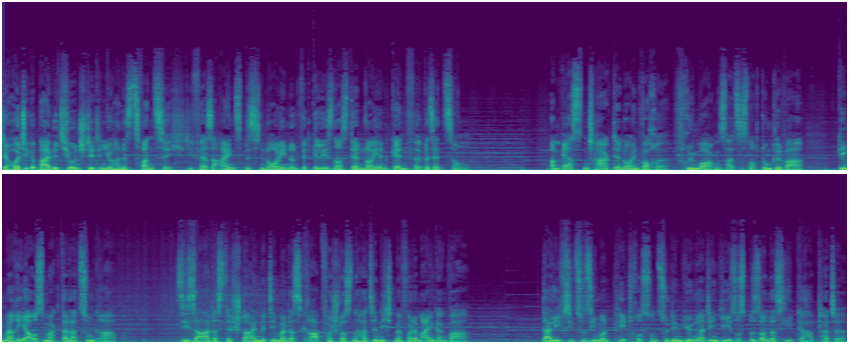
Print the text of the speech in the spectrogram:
Der heutige Bibletune steht in Johannes 20, die Verse 1 bis 9 und wird gelesen aus der neuen Genfer Übersetzung. Am ersten Tag der neuen Woche, früh morgens, als es noch dunkel war, ging Maria aus Magdala zum Grab. Sie sah, dass der Stein, mit dem man das Grab verschlossen hatte, nicht mehr vor dem Eingang war. Da lief sie zu Simon Petrus und zu dem Jünger, den Jesus besonders lieb gehabt hatte,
